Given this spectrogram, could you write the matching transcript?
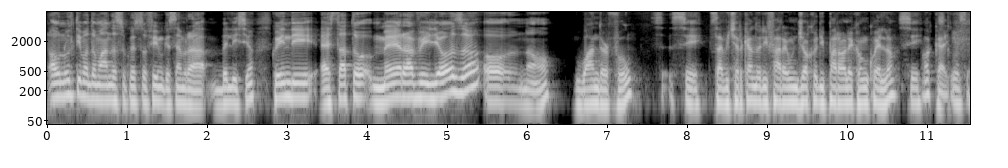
ho un'ultima domanda su questo film che sembra bellissimo. Quindi è stato meraviglioso o no? Wonderful. S- sì. Stavi cercando di fare un gioco di parole con quello? Sì, Ok. scusa.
